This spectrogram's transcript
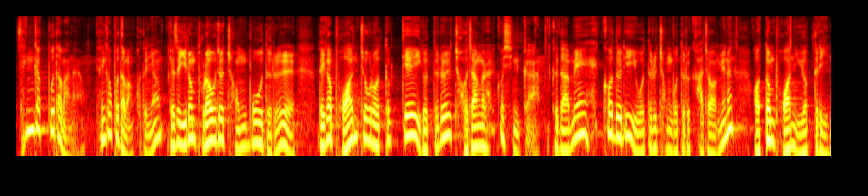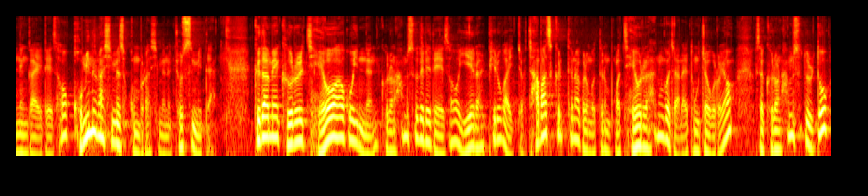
생각보다 많아요 생각보다 많거든요. 그래서 이런 브라우저 정보들을 내가 보안적으로 어떻게 이것들을 저장을 할 것인가 그 다음에 해커들이 이것들을 정보들을 가져오면은 어떤 보안 위협들이 있는가에 대해서 고민을 하시면서 공부를 하시면 좋습니다. 그 다음에 그를 제어하고 있는 그런 함수들에 대해서 이해를 할 필요가 있죠. JavaScript나 그런 것들은 뭔가 제어를 하는 거잖아요 동적으로요. 그래서 그런 함수들도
